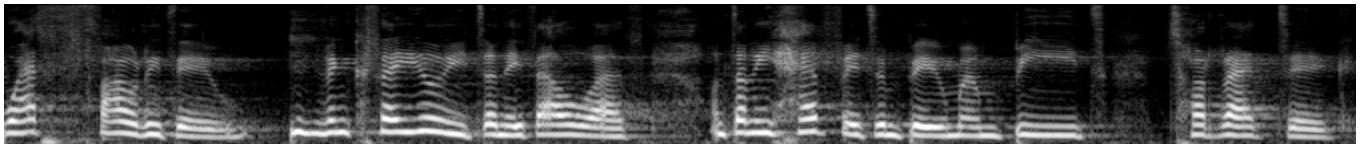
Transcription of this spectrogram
werthfawr i ddiw. Fe'n creuwyd yn ei ddelwedd, ond da ni hefyd yn byw mewn byd toredig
